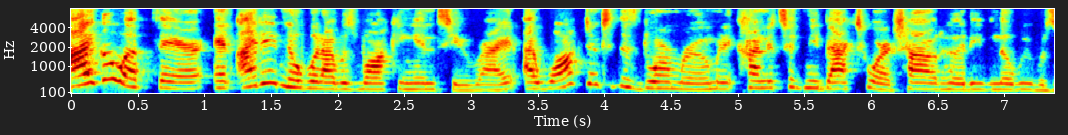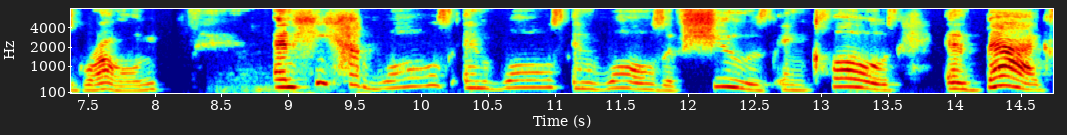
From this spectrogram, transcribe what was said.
I go up there and I didn't know what I was walking into, right? I walked into this dorm room and it kind of took me back to our childhood, even though we was grown. And he had walls and walls and walls of shoes and clothes and bags.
